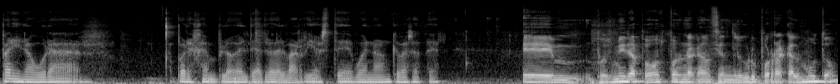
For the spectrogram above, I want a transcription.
para inaugurar, por ejemplo, el Teatro del Barrio este bueno que vas a hacer? Eh, pues mira, podemos poner una canción del grupo Racalmuto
